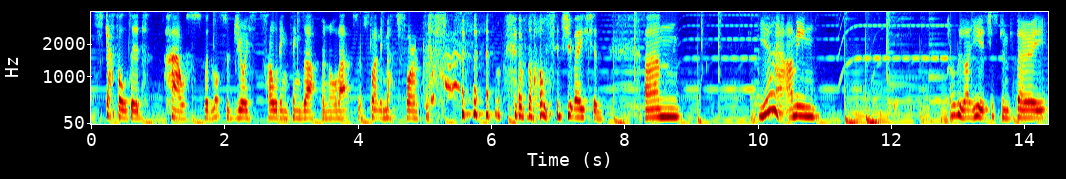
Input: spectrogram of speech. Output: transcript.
scaffolded house with lots of joists holding things up and all that so it's slightly metaphorical of the whole situation. Um, yeah, I mean, probably like you, it's just been very,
